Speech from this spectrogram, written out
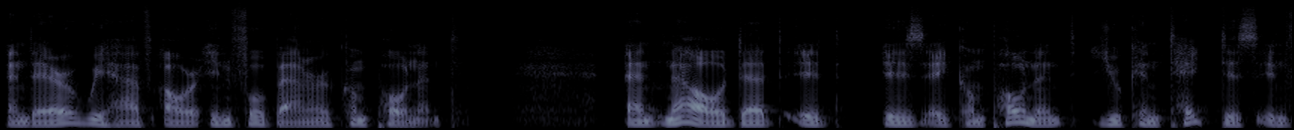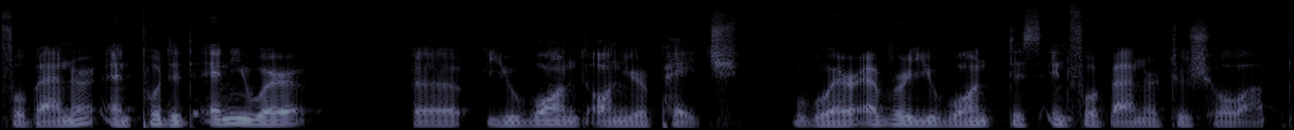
And there we have our info banner component. And now that it is a component, you can take this info banner and put it anywhere uh, you want on your page, wherever you want this info banner to show up.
